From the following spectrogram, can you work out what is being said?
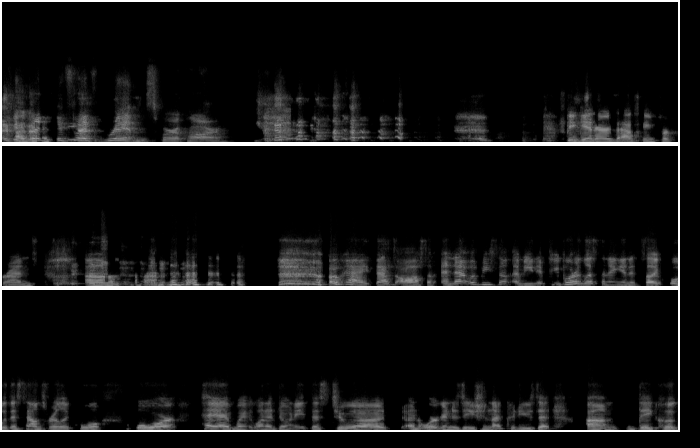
It's, like, it's like rims for a car. beginners asking for friends. Um, okay, that's awesome. And that would be some, I mean, if people are listening and it's like, oh, this sounds really cool, or hey, I might want to donate this to a an organization that could use it. Um, they could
